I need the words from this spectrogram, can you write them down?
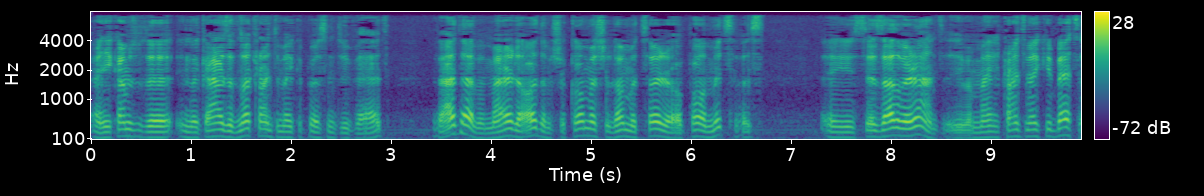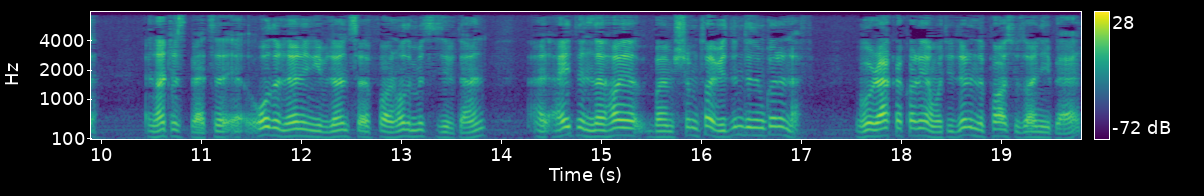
And he comes the, in the guise of not trying to make a person do bad. He says the other way around. I'm trying to make you better. And not just better, uh, all the learning you've learned so far and all the mitzvahs you've done, uh, you didn't do them good enough. What you did in the past was only bad.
